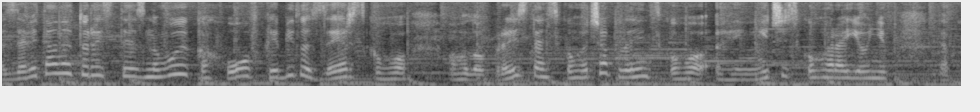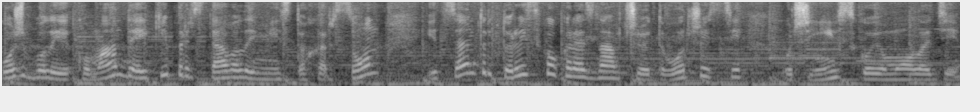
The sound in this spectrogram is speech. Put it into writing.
Завітали туристи з Нової Каховки, Білозерського, Голопристанського, Чаплинського, Генічеського районів. Також були і команди, які представили місто Херсон і центр туристсько-краєзнавчої творчості учнівської молоді.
